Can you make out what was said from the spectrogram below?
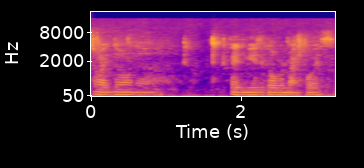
so I don't uh, play the music over my voice.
